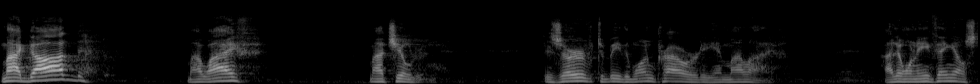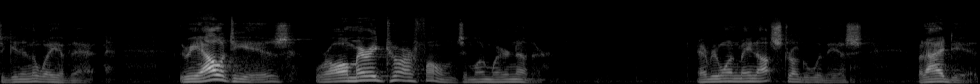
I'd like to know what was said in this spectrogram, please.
My God, my wife, my children deserve to be the one priority in my life. I don't want anything else to get in the way of that. The reality is, we're all married to our phones in one way or another. Everyone may not struggle with this, but I did.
